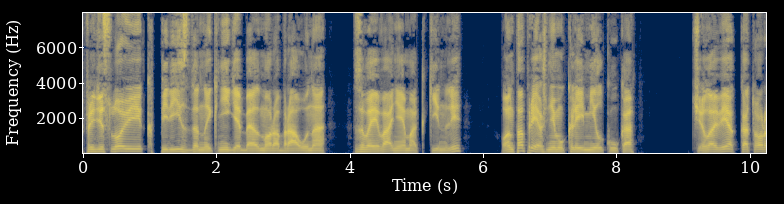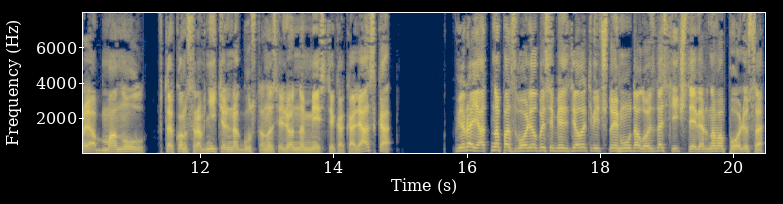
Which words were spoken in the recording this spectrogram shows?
В предисловии к переизданной книге Белмора Брауна «Завоевание МакКинли» он по-прежнему клеймил Кука. Человек, который обманул в таком сравнительно густонаселенном месте, как Аляска, вероятно, позволил бы себе сделать вид, что ему удалось достичь Северного полюса.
